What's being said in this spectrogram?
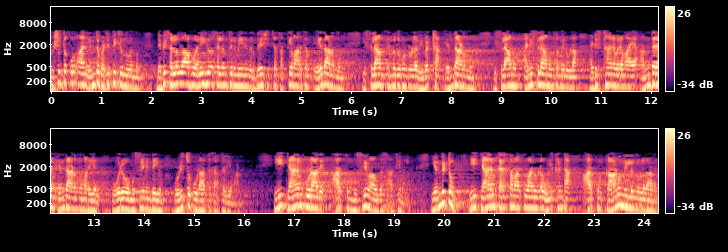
വിശുദ്ധ ഖുർആൻ എന്ത് പഠിപ്പിക്കുന്നുവെന്നും നബി സല്ലാഹു അലഹി വസല്ലം തിരുമേനി നിർദ്ദേശിച്ച സത്യമാർഗം ഏതാണെന്നും ഇസ്ലാം എന്നതുകൊണ്ടുള്ള വിവക്ഷ എന്താണെന്നും ഇസ്ലാമും അനിസ്ലാമും തമ്മിലുള്ള അടിസ്ഥാനപരമായ അന്തരം എന്താണെന്നും അറിയൽ ഓരോ മുസ്ലിമിന്റെയും ഒഴിച്ചുകൂടാത്ത കർത്തവ്യമാണ്. ഈ ജ്ഞാനം കൂടാതെ ആർക്കും മുസ്ലിമാവുക സാധ്യമല്ല. എന്നിട്ടും ഈ ജ്ഞാനം കരസ്ഥമാക്കുവാനുള്ള ഉത്കണ്ഠ ആർക്കും കാണുന്നില്ലെന്നുള്ളതാണ്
